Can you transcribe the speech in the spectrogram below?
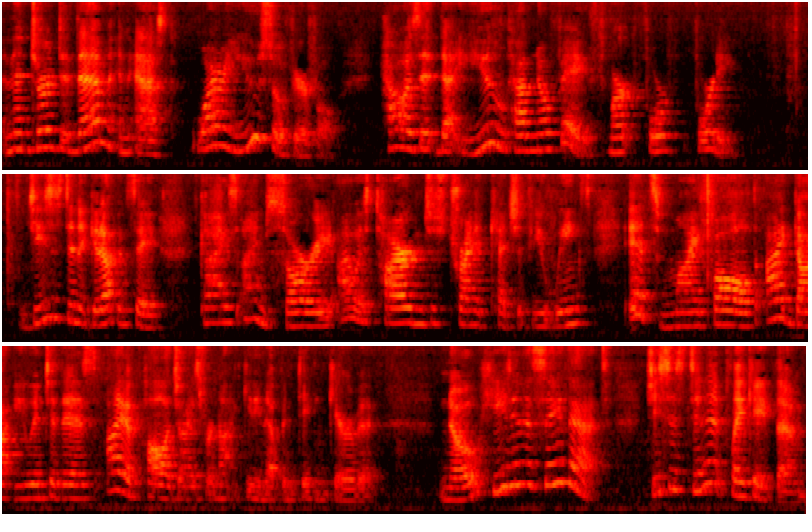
and then turned to them and asked, Why are you so fearful? How is it that you have no faith? Mark 4:40. Jesus didn't get up and say, Guys, I'm sorry. I was tired and just trying to catch a few winks. It's my fault. I got you into this. I apologize for not getting up and taking care of it. No, he didn't say that. Jesus didn't placate them.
